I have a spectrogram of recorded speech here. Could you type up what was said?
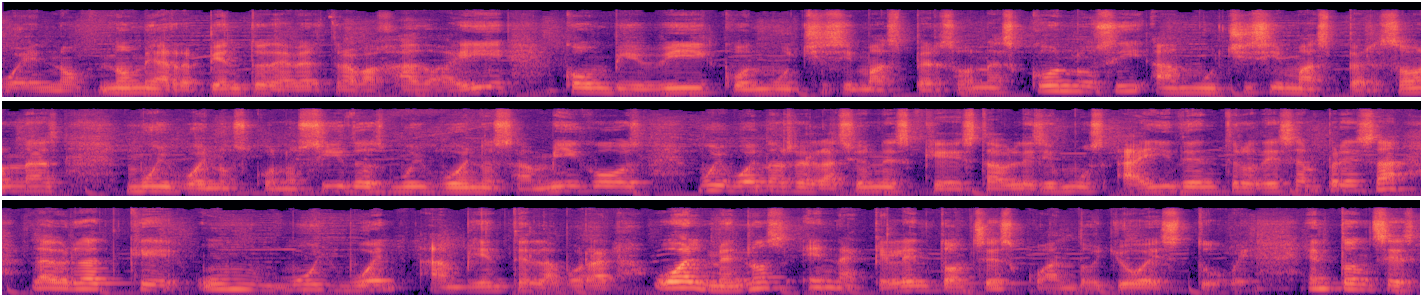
bueno. No me arrepiento de haber trabajado ahí, conviví con muchísimas personas, conocí a muchísimas personas, muy buenos conocidos, muy buenos amigos, muy buenas relaciones que establecimos ahí dentro de esa empresa, la verdad que un muy buen ambiente laboral, o al menos en aquel entonces cuando yo estuve. Entonces,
